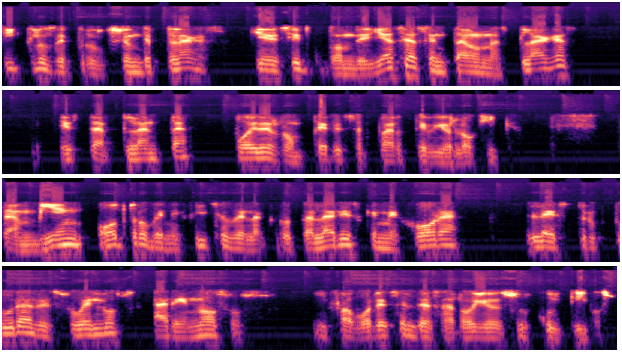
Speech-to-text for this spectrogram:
ciclos de producción de plagas. Quiere decir, donde ya se asentaron las plagas, esta planta puede romper esa parte biológica. También otro beneficio de la crotalaria es que mejora la estructura de suelos arenosos y favorece el desarrollo de sus cultivos.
